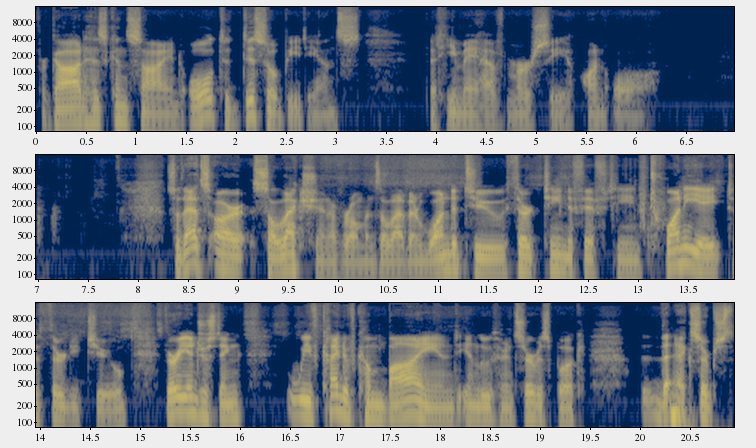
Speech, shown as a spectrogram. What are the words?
For God has consigned all to disobedience, that he may have mercy on all. So that's our selection of Romans 11 1 to 2, 13 to 15, 28 to 32. Very interesting. We've kind of combined in Lutheran Service Book the excerpts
